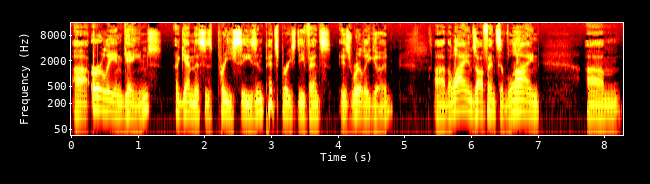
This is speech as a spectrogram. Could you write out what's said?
uh, early in games. Again, this is preseason. Pittsburgh's defense is really good. Uh, the Lions' offensive line, um,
